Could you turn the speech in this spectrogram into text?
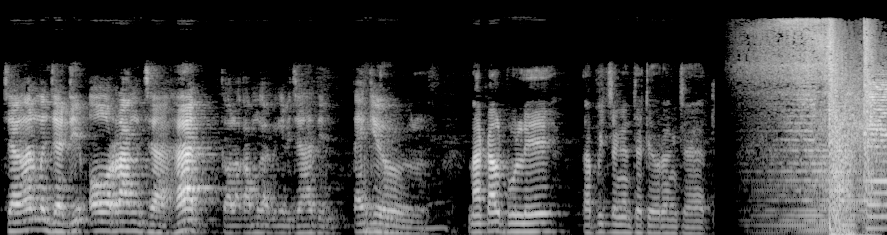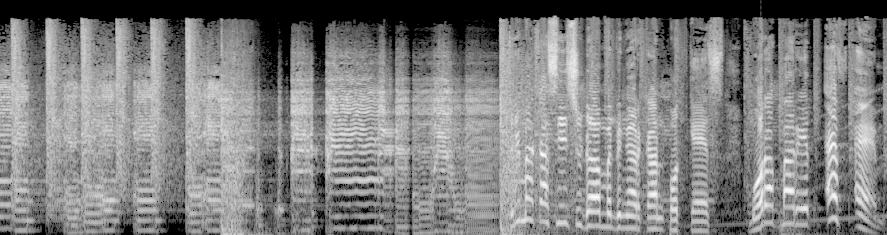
Jangan menjadi orang jahat kalau kamu nggak ingin dijahatin. Thank you. betul. Nakal boleh, tapi jangan jadi orang jahat. Terima kasih sudah mendengarkan podcast Morat Marit FM.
